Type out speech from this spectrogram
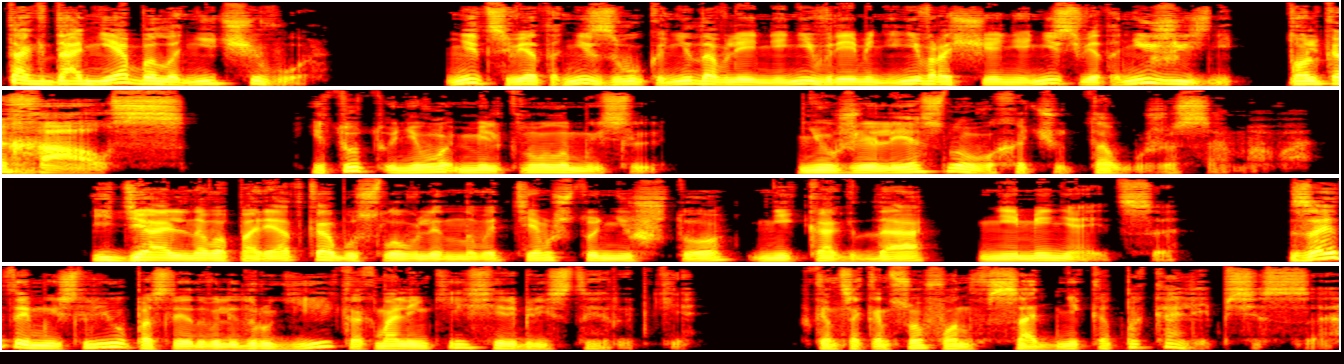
тогда не было ничего. Ни цвета, ни звука, ни давления, ни времени, ни вращения, ни света, ни жизни. Только хаос. И тут у него мелькнула мысль. Неужели я снова хочу того же самого? Идеального порядка, обусловленного тем, что ничто никогда не меняется. За этой мыслью последовали другие, как маленькие серебристые рыбки. В конце концов, он всадник апокалипсиса.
